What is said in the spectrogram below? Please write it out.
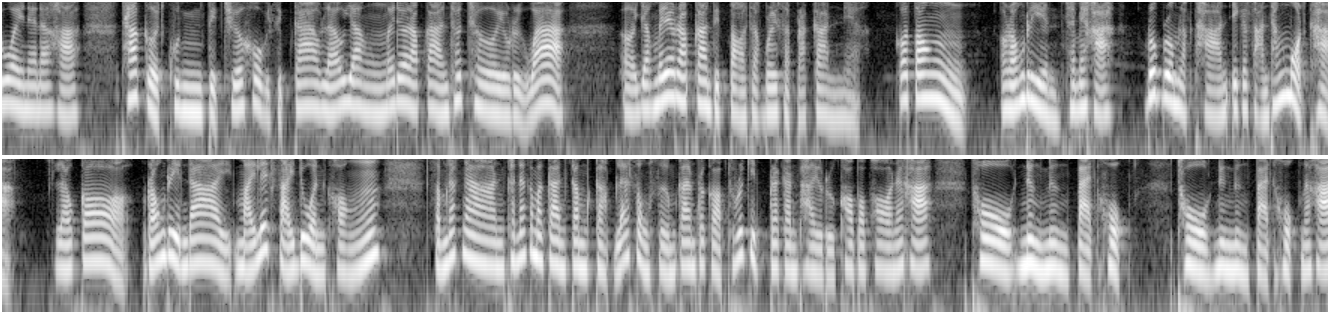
ด้วยเนี่ยนะคะ ถ้าเกิดคุณติดเชื้อโควิด -19 แล้วยังไม่ได้รับการชดเชย หรือว่ายังไม่ได้รับการติดต่อจากบริษัทประกันเนี่ยก็ต้องร้องเรียนใช่ไหมคะ รวบรวมหลักฐานเอกสารทั้งหมดค่ะ แล้วก็ร้องเรียนได้หมายเลขสายด่วนของสำนักงานคณะกรรมการกำกับ และส่งเสริมการประกอบธุรกิจประกันภัยหรือคอปพอนะคะ โทร 1186 โทร 1186 นะคะ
